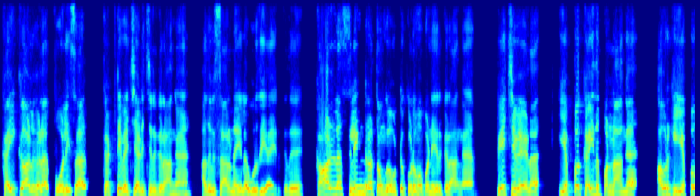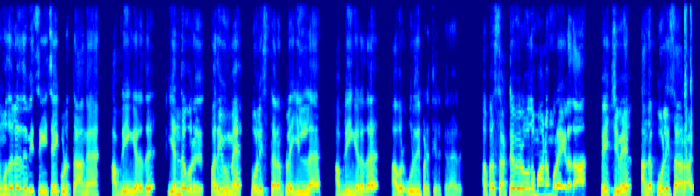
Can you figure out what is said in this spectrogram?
கை கால்களை போலீசார் கட்டி வச்சு அடிச்சிருக்கிறாங்க. அது விசாரணையில உறுதியாயிருக்குது. கால்ல சிலிண்டரை தொங்க விட்டு கொடுமை பண்ணியிருக்கிறாங்க. பேச்சுவேலை எப்ப கைது பண்ணாங்க? அவருக்கு எப்ப முதலுதவி சிகிச்சை கொடுத்தாங்க? அப்படிங்கிறது எந்த ஒரு பதிவுமே போலீஸ் தரப்புல இல்ல அப்படிங்கிறத அவர் உறுதிப்படுத்தியிருக்கிறாரு. அப்ப சட்டவிரோதமான முறையில தான் பேச்சுவேல் அந்த போலீசாரால்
